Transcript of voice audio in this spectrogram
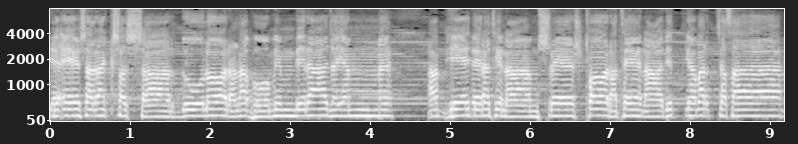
य एष रक्षः शार्दूलो रणभूमिम् विराजयन्। अभ्येतिरथिनाम् श्रेष्ठो रथेनादित्यवर्चसा।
